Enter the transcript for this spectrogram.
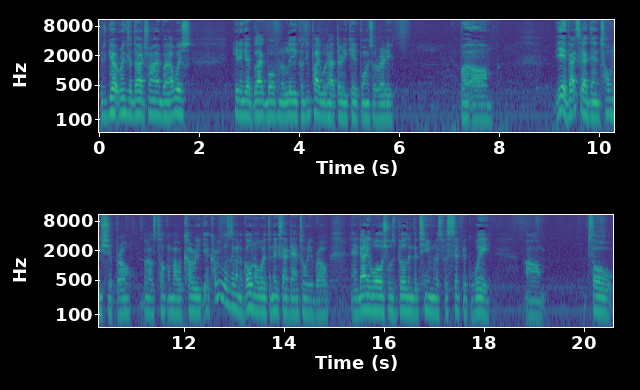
His gut rings of that trying, but I wish he didn't get blackballed from the league because he probably would have had 30k points already. But um, yeah, back to that D'Antoni shit, bro. What I was talking about with Curry. Yeah, Curry wasn't gonna go nowhere if the Knicks had D'Antoni, bro. And Donnie Walsh was building the team in a specific way. Um, so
